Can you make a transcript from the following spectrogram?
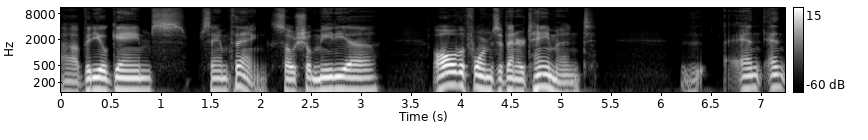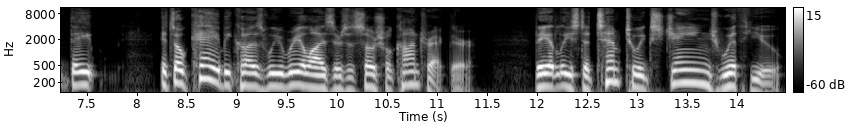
Uh, video games, same thing. Social media, all the forms of entertainment, and and they, it's okay because we realize there's a social contract there. They at least attempt to exchange with you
